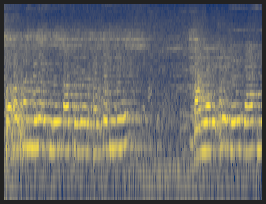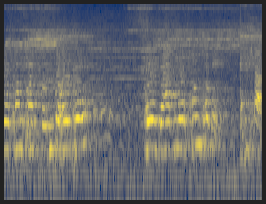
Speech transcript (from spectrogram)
সহসম্মেলক নির্বাচনের মধ্য দিয়ে বাংলাদেশে যে জাতীয় সংসদ গঠিত হয়েছে সেই জাতীয় সংসদে হিসাব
